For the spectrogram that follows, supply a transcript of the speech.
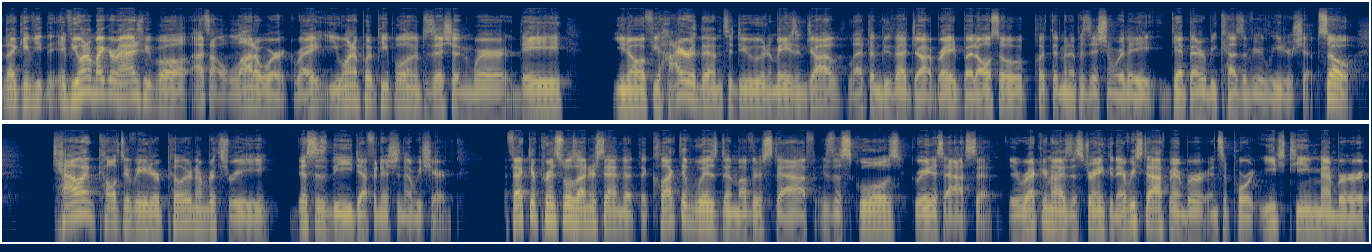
like if you if you want to micromanage people, that's a lot of work, right? You want to put people in a position where they, you know, if you hire them to do an amazing job, let them do that job, right? But also put them in a position where they get better because of your leadership. So, talent cultivator pillar number 3, this is the definition that we shared. Effective principals understand that the collective wisdom of their staff is the school's greatest asset. They recognize the strength in every staff member and support each team member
